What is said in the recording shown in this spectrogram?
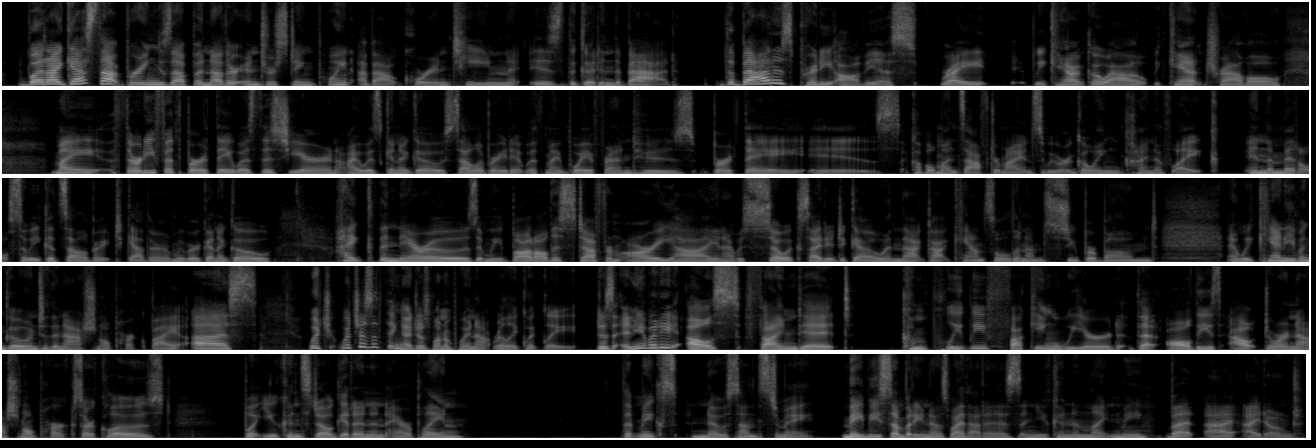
But I guess that brings up another interesting point about quarantine is the good and the bad the bad is pretty obvious, right? We can't go out, we can't travel. My 35th birthday was this year, and I was going to go celebrate it with my boyfriend, whose birthday is a couple months after mine. So we were going kind of like in the middle so we could celebrate together. And we were going to go hike the Narrows, and we bought all this stuff from REI, and I was so excited to go, and that got canceled, and I'm super bummed. And we can't even go into the national park by us, which which is a thing I just want to point out really quickly. Does anybody else find it completely fucking weird that all these outdoor national parks are closed, but you can still get in an airplane? That makes no sense to me. Maybe somebody knows why that is and you can enlighten me, but I, I don't.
